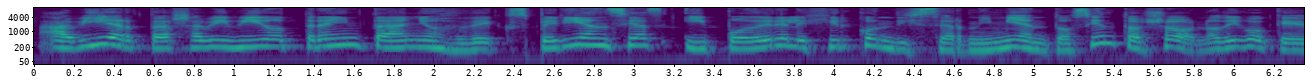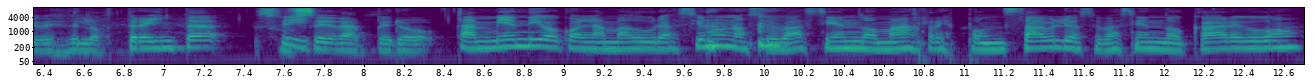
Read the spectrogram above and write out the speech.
abierta, ya vivió 30 años de experiencias y poder elegir con discernimiento. Siento yo, no digo que desde los 30 Sí. suceda, pero También digo, con la maduración uno se va haciendo más responsable o se va haciendo cargo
